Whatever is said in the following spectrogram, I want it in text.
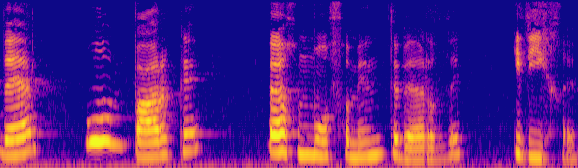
ver un parque hermosamente verde y dije,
